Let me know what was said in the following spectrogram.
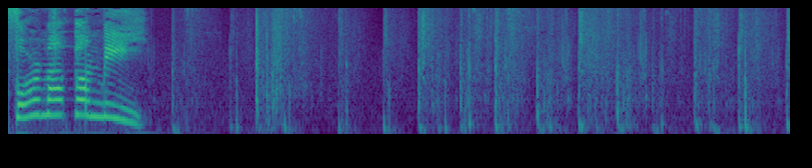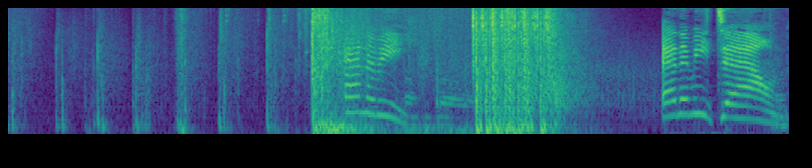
Form up on me. Enemy! Enemy down!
